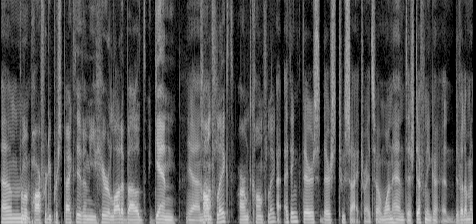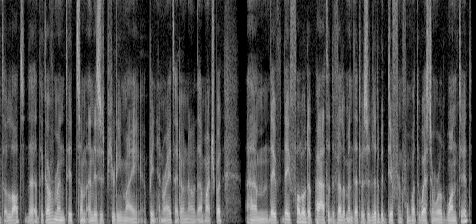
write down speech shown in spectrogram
Um, From a poverty perspective, I mean, you hear a lot about again, yeah, conflict, no. armed conflict. I, I, think there's there's two sides, right? So on one hand, there's definitely uh, development a lot. The the government did some, and this is purely my opinion, right? I don't know that much, but um, they've they followed a path of development that was a little bit different from what the Western world wanted.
